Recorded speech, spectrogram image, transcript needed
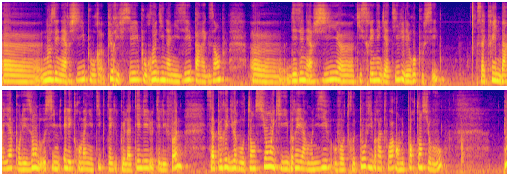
nos énergies, pour purifier, pour redynamiser, par exemple, des énergies qui seraient négatives et les repousser. Ça crée une barrière pour les ondes aussi électromagnétiques telles que la télé, le téléphone. Ça peut réduire vos tensions, équilibrer et harmoniser votre taux vibratoire en le portant sur vous.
